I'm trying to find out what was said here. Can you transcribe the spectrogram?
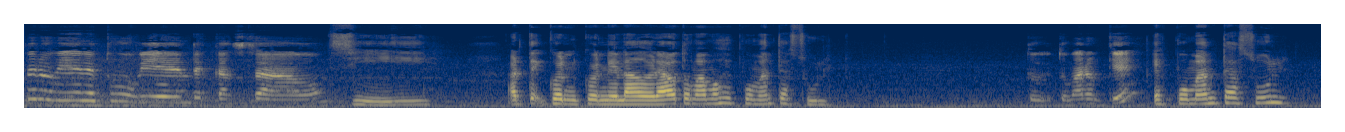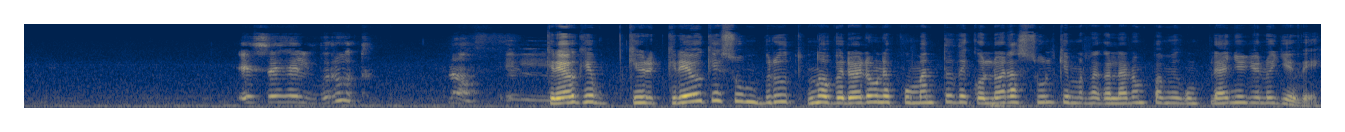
Pero bien, estuvo bien, descansado. sí. Arte- con, con el adorado tomamos espumante azul. ¿Tu- ¿Tomaron qué? Espumante azul. Ese es el Brut. No, el... Creo que, que- creo que es un brut. No, pero era un espumante de color azul que me regalaron para mi cumpleaños. Yo lo llevé.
